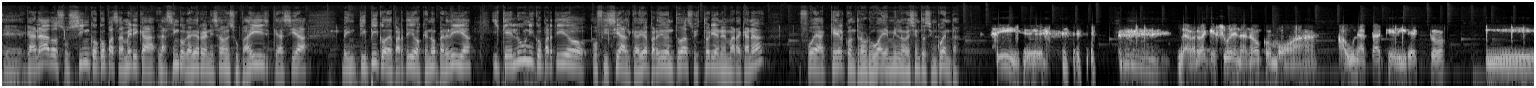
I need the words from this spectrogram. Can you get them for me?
eh, ganado sus cinco Copas América, las cinco que había organizado en su país, que hacía veintipico de partidos que no perdía, y que el único partido oficial que había perdido en toda su historia en el Maracaná fue aquel contra Uruguay en 1950. Sí, eh, la verdad que suena, ¿no? Como a, a un ataque directo y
